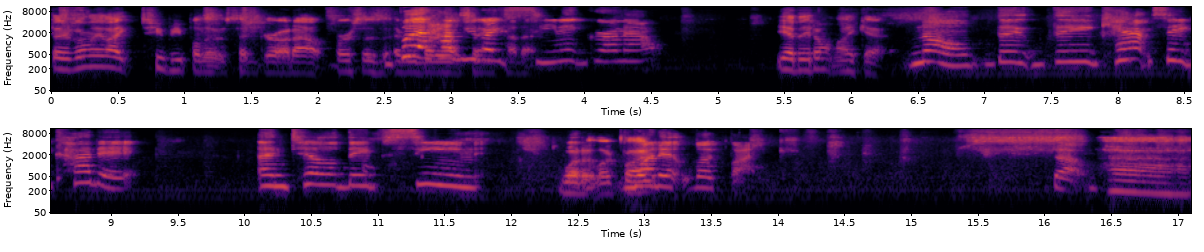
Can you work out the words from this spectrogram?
There's only like two people that have said grow it out versus But everybody have you guys cut it. seen it grown out? Yeah, they don't like it. No, they they can't say cut it until they've seen What it looked like. what it looked like. So uh,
